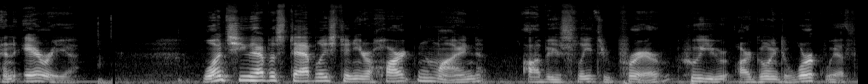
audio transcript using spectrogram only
an area. Once you have established in your heart and mind, obviously through prayer, who you are going to work with,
